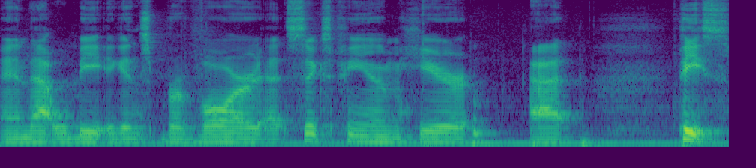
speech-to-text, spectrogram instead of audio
and that will be against Brevard at 6 p.m. here at Peace.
